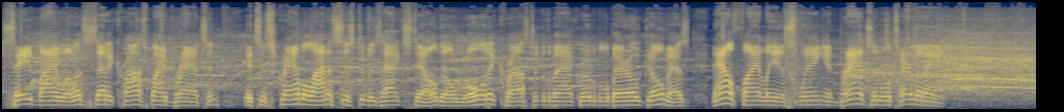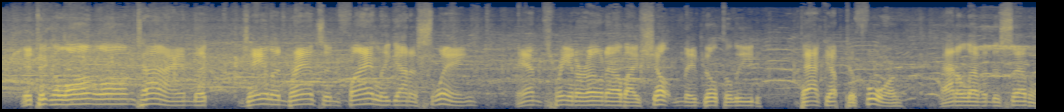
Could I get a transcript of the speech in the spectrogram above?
Saved by Willis. Set across by Branson. It's a scramble out of system as Axtell. They'll roll it across into the back row to the Libero Gomez. Now finally a swing, and Branson will terminate. It took a long, long time, but Jalen Branson finally got a swing, and three in a row now by Shelton. They've built the lead back up to four at 11 to 7.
